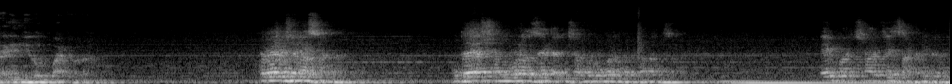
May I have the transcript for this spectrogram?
त्याने निरोप पाठवला। प्रयोजना सांगा उदय शंभूराचे त्यांच्या बरोबर दरबारात ते बादशहाची चाकरी करत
